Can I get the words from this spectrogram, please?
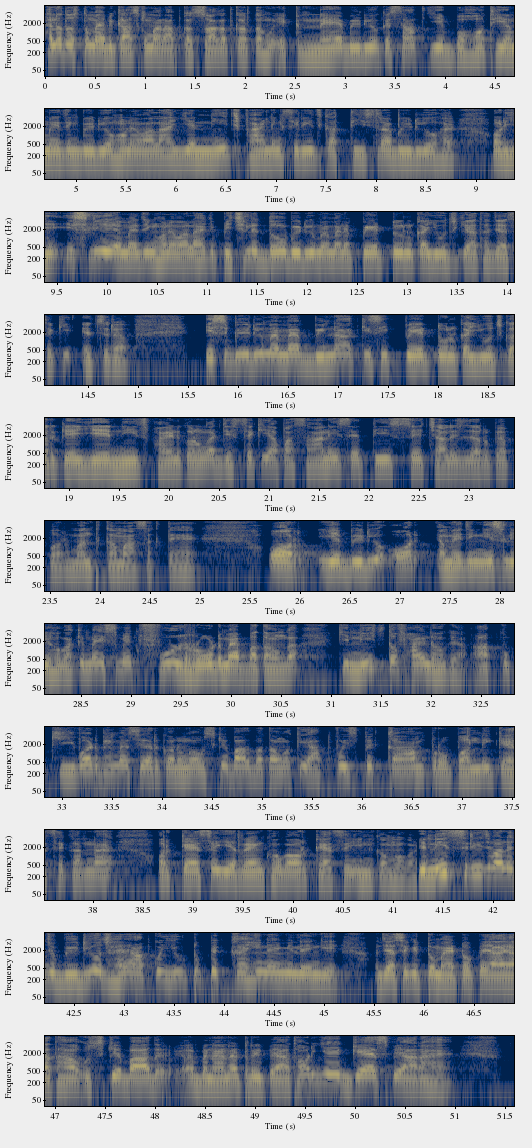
Hello दोस्तों, मैं विकास कुमार आपका स्वागत करता हूँ एक नए वीडियो के साथ। ये बहुत ही अमेजिंग वीडियो होने वाला है। ये नीच फाइंडिंग सीरीज़ का तीसरा वीडियो है और ये इसलिए अमेजिंग होने वाला है कि पिछले दो वीडियो में मैंने पेड टूल का यूज़ किया था, जैसे कि एच इस वीडियो में मैं बिना किसी पेड टूल का यूज़ करके ये नीच फाइंड करूँगा, जिससे कि आप आसानी से तीस से चालीस हज़ार रुपया पर मंथ कमा सकते हैं। और ये वीडियो और अमेजिंग इसलिए होगा कि मैं इसमें एक फुल रोड मैप बताऊँगा कि नीच तो फाइंड हो गया। आपको कीवर्ड भी मैं शेयर करूँगा, उसके बाद बताऊँगा कि आपको इस पर काम प्रॉपरली कैसे करना है और कैसे ये रैंक होगा और कैसे इनकम होगा। ये नीच सीरीज़ वाले जो वीडियोज़ हैं, आपको यूट्यूब पे कहीं नहीं मिलेंगे। जैसे कि टोमेटो पे आया था, उसके बाद बनाना ट्री पे आया था और ये गैस पे आ रहा है।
